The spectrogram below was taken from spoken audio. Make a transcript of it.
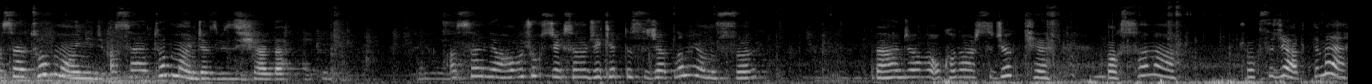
Asel top mu oynayacağız? Asel top mu oynayacağız biz dışarıda? Asel ya hava çok sıcak. Sen o ceketle sıcaklamıyor musun? Bence hava o kadar sıcak ki. Baksana. Çok sıcak değil mi?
